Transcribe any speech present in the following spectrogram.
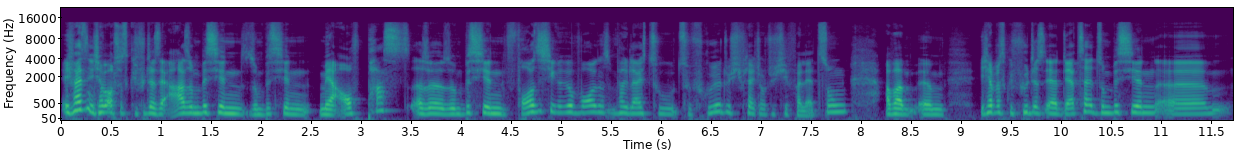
ich weiß nicht, ich habe auch das Gefühl, dass er A so ein bisschen, so ein bisschen mehr aufpasst, also so ein bisschen vorsichtiger geworden ist im Vergleich zu, zu früher, durch, vielleicht auch durch die Verletzungen. Aber ähm, ich habe das Gefühl, dass er derzeit so ein bisschen ähm,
